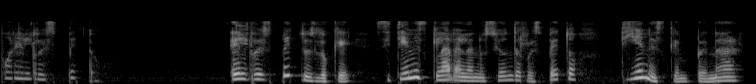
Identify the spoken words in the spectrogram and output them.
Por el respeto. El respeto es lo que, si tienes clara la noción de respeto, tienes que entrenar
